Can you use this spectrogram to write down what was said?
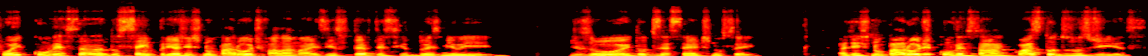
foi conversando sempre, a gente não parou de falar mais. Isso deve ter sido 2018 ou 2017, não sei. A gente não parou de conversar quase todos os dias.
